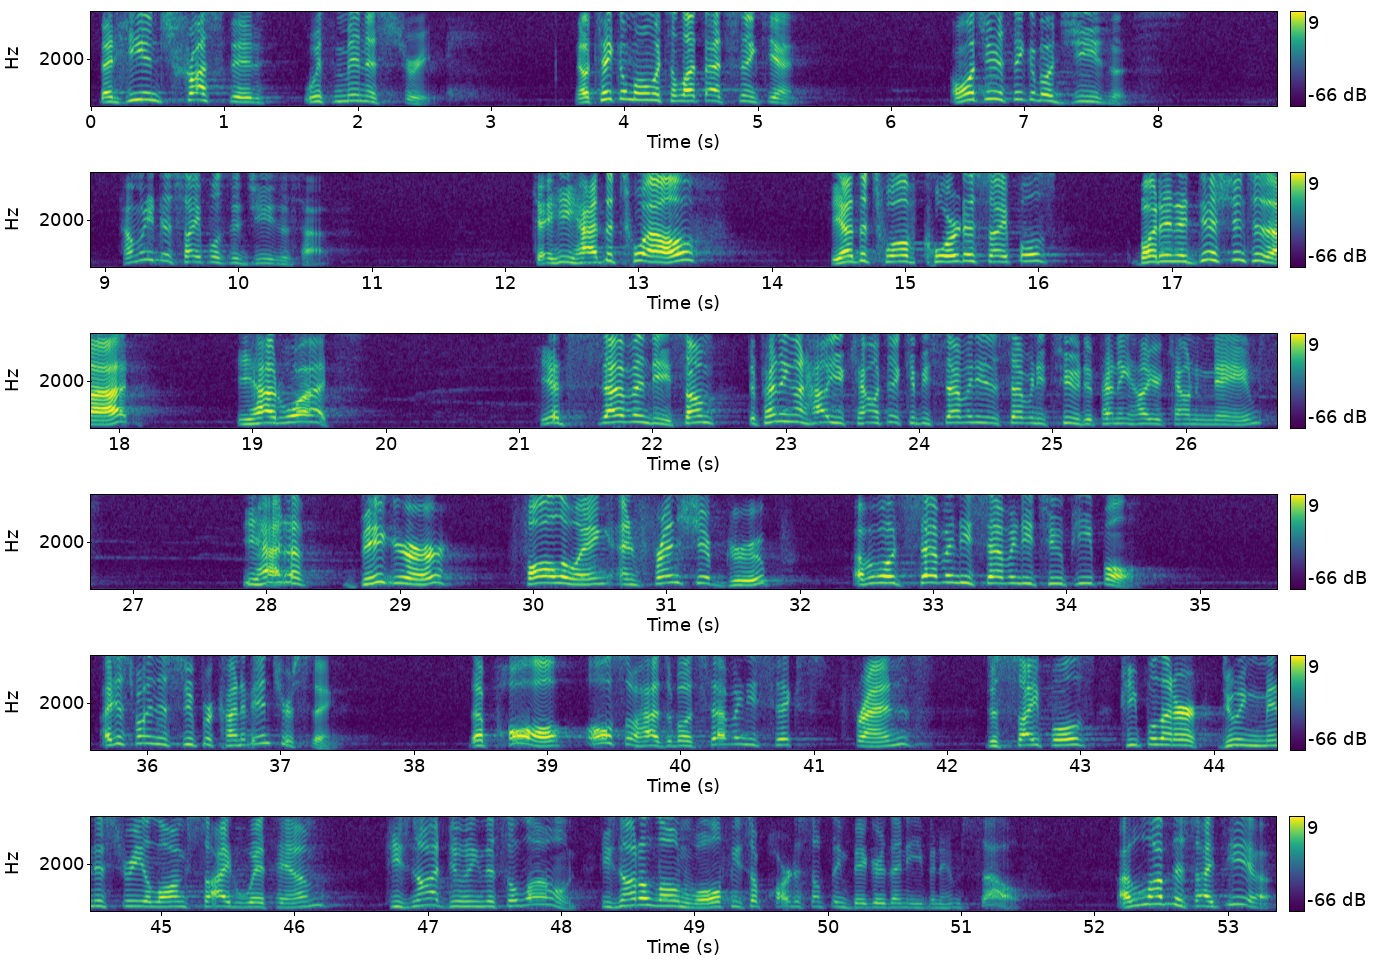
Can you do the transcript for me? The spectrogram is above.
that he entrusted with ministry. Now, take a moment to let that sink in. I want you to think about Jesus. How many disciples did Jesus have? Okay, he had the 12. He had the 12 core disciples. But in addition to that, he had what? He had 70. Some, depending on how you count it, it could be 70 to 72, depending how you're counting names. He had a bigger following and friendship group of about 70, 72 people. I just find this super kind of interesting that Paul also has about 76 friends, disciples, people that are doing ministry alongside with him. He's not doing this alone. He's not a lone wolf. He's a part of something bigger than even himself. I love this idea.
